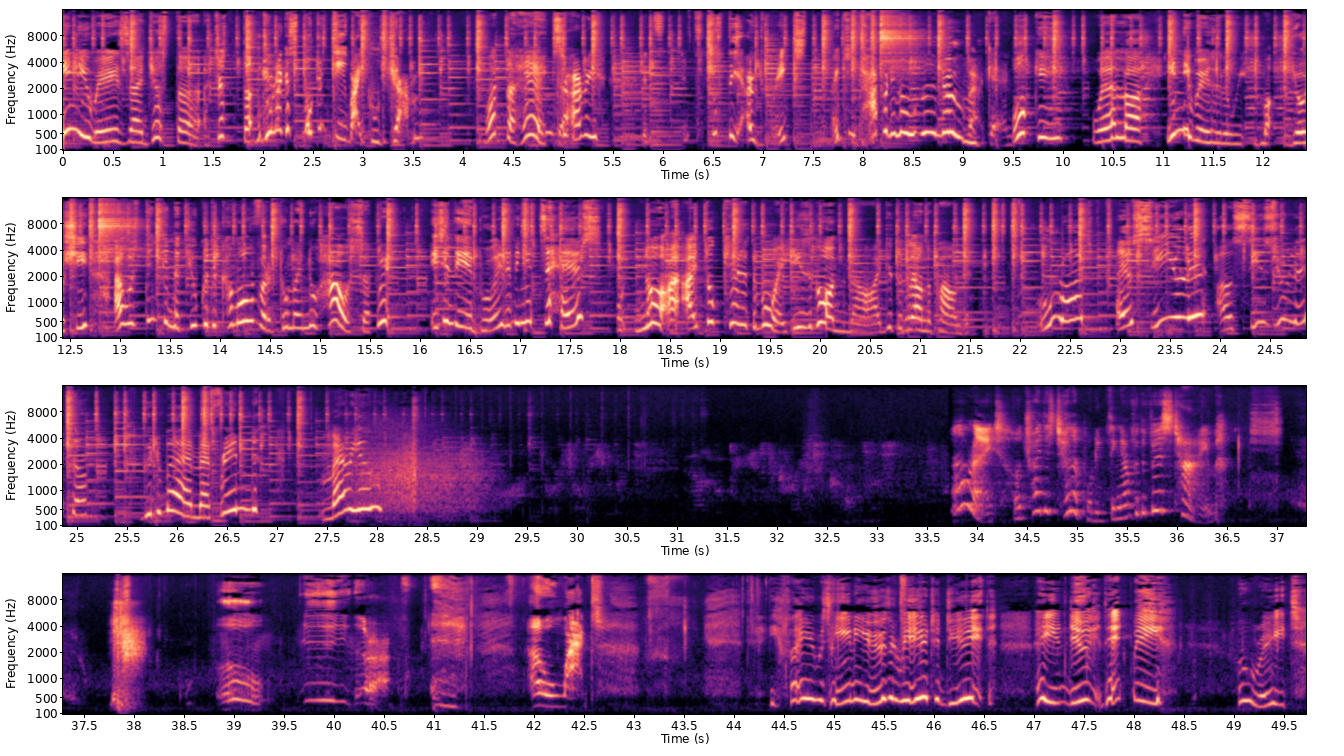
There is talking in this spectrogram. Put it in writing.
Anyways, I just uh just uh, Would you like a smoking tea, my good chum? what the heck? Sorry. It's, the outbreaks. They keep happening over and over again. Okay. Well, uh, anyways, Yoshi, I was thinking that you could come over to my new house. Wait, isn't there a boy living at the house? No, I, I took care of the boy. He's gone now. I get the ground pound. Alright, I'll see you later. I'll see you later. Goodbye, my friend. Mario. I'll try this teleporting thing out for the first time. Oh. Oh, what? If I was any other way to do it, I'd do it that way. Alright.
